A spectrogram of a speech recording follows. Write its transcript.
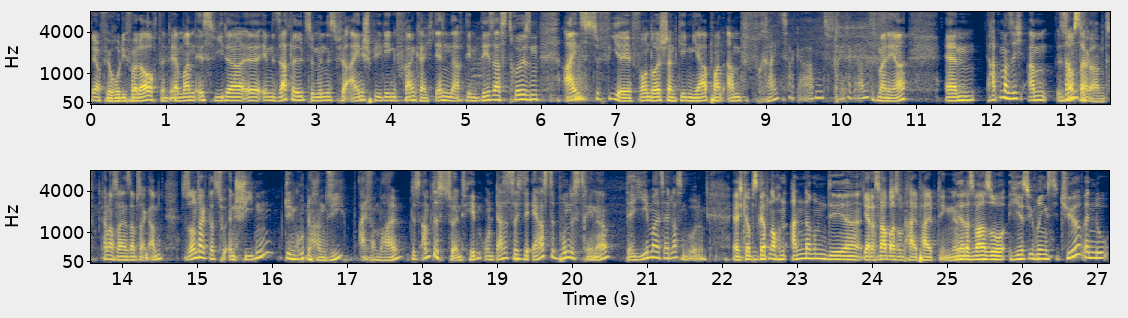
Ja, für Rudi Völler auch, denn der Mann ist wieder äh, im Sattel, zumindest für ein Spiel gegen Frankreich. Denn nach dem desaströsen 1 zu 4 von Deutschland gegen Japan am Freitagabend, Freitagabend, ich meine ja, ähm, hat man sich am Sonntag, Samstagabend. kann auch sein Samstagabend, Sonntag dazu entschieden, den guten Hansi einfach mal des Amtes zu entheben. Und das ist tatsächlich der erste Bundestrainer, der jemals entlassen wurde. Ja, ich glaube, es gab noch einen anderen, der. Ja, das war aber so ein Halb-Halb-Ding, ne? Ja, das war so, hier ist übrigens die Tür. Wenn du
